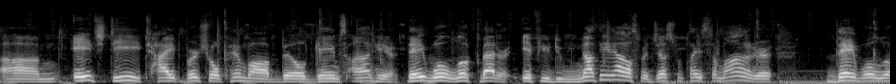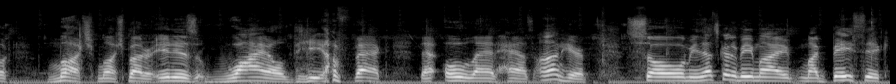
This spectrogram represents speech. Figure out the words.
um, HD type virtual pinball build games on here, they will look better. If you do nothing else but just replace the monitor, they will look much, much better. It is wild the effect that OLED has on here. So, I mean, that's gonna be my, my basic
